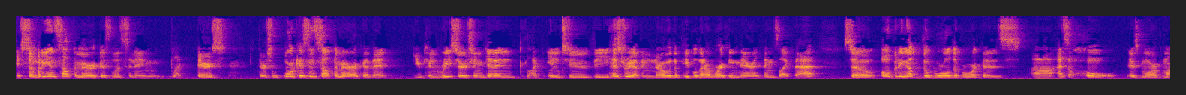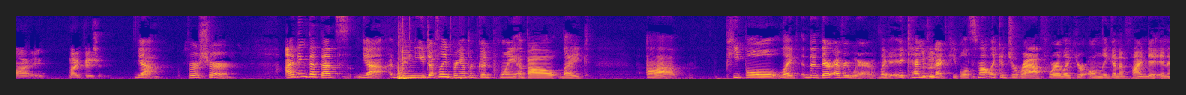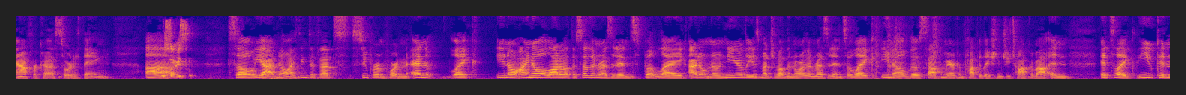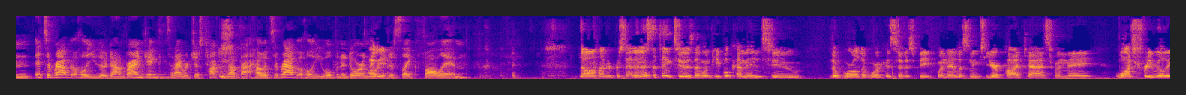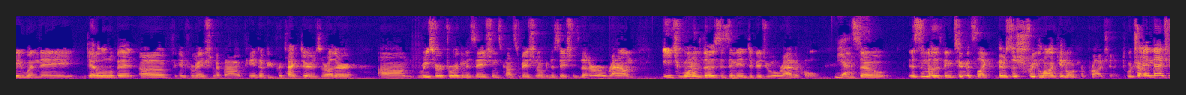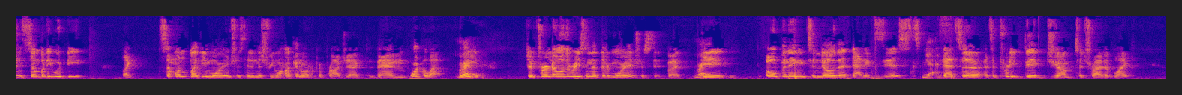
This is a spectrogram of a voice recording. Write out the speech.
if somebody in South America is listening, like there's there's orcas in South America that you can research and get in like into the history of and know the people that are working there and things like that. So opening up the world of orcas uh, as a whole is more of my my vision. Yeah, for sure. I think that that's yeah. I mean, you definitely bring up a good point about like uh people like that they're everywhere. Like it can connect people. It's not like a giraffe where like you're only going to find it in Africa sort of thing. Um, Precisely. so yeah, no, I think that that's super important. And like, you know, I know a lot about the southern residents, but like I don't know nearly as much about the northern residents. So like, you know, those South American populations you talk about and it's like you can it's a rabbit hole you go down. Brian Jenkins and I were just talking about that how it's a rabbit hole. You open a door and then Oh, you just like fall in. No, 100%. And that's the thing, too, is that when people come into the world of orcas, so to speak, when they're listening to your podcast, when they watch Free Willy, when they get a little bit of information about PNW protectors or other um, research organizations, conservation organizations that are around, each one of those is an individual rabbit hole. Yes. And so this is another thing, too. It's like there's a Sri Lankan orca project, which I imagine somebody would be like, someone might be more interested in the Sri Lankan orca project than Orca Lab. Right. For no other reason that they're more interested, but Right. the opening to know that that exists, Yes. that's a that's a pretty big jump to try to like,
